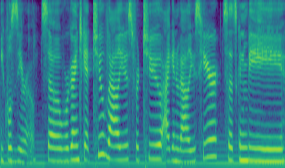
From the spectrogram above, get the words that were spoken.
equals 0. So we're going to get two values for two eigenvalues here. So it's going to be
